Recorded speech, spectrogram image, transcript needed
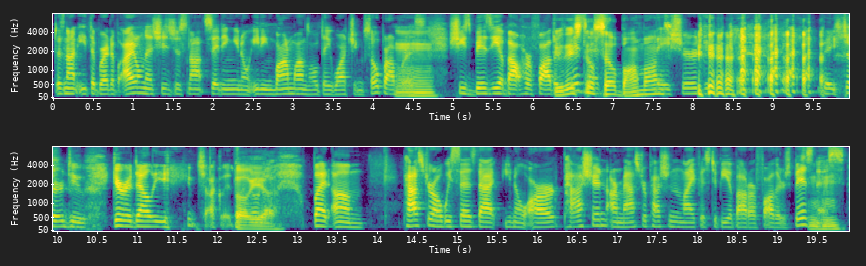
does not eat the bread of idleness. She's just not sitting, you know, eating bonbons all day watching soap operas. She's busy about her father's Mm-hmm. Do they still sell bonbons? They sure do. they sure do. Ghirardelli chocolates. Oh, don't know. yeah. But um, Pastor always says that you know our passion, our master passion in life is to be about our Father's business, Mm-hmm.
